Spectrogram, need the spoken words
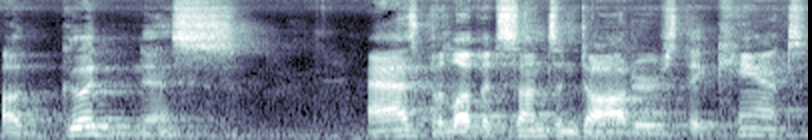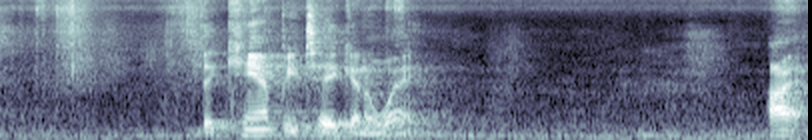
a goodness as beloved sons and daughters that can't that can't be taken away. I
